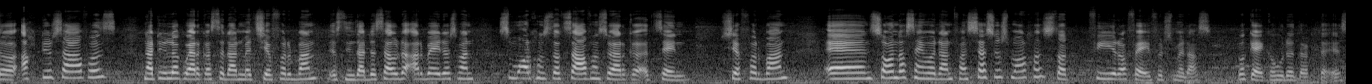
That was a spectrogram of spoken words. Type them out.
uh, 8 uur s avonds. Natuurlijk werken ze dan met shiftverband. Dus niet dat dezelfde arbeiders van s morgens tot s avonds werken. Het zijn En zondag zijn we dan van 6 uur s morgens tot 4 of 5 uur s middags. We kijken hoe de drukte is.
